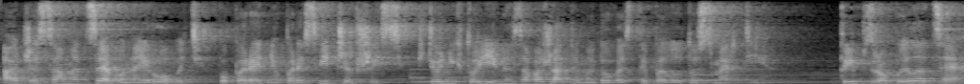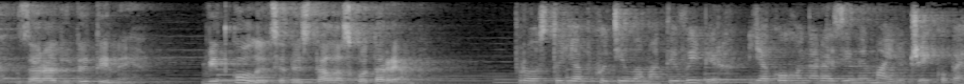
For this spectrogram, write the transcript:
Адже саме це вона й робить, попередньо пересвідчившись, що ніхто їй не заважатиме довести Белу до смерті. Ти б зробила це заради дитини. Відколи це ти стала скотарем? Просто я б хотіла мати вибір, якого наразі не маю, Джейкобе.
